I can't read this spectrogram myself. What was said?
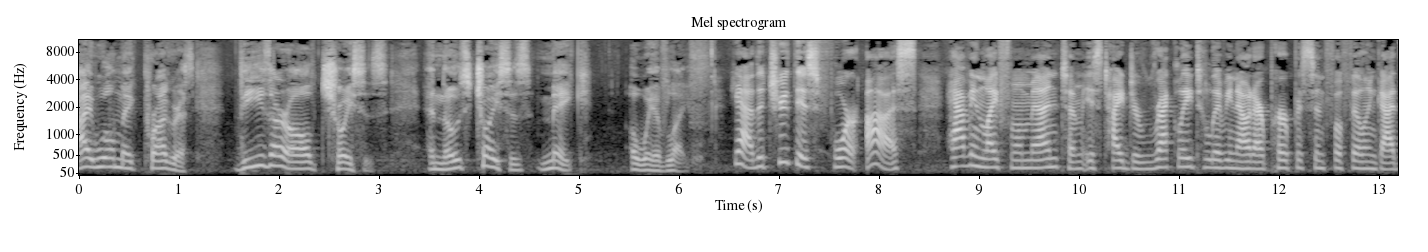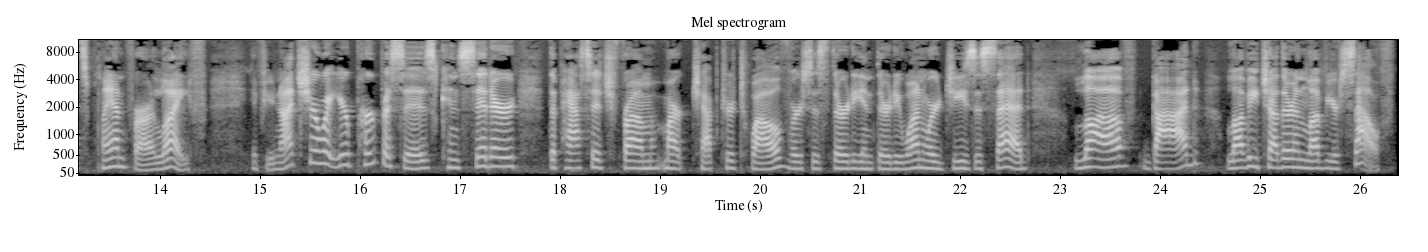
I will make progress. These are all choices, and those choices make a way of life. Yeah, the truth is for us, having life momentum is tied directly to living out our purpose and fulfilling God's plan for our life. If you're not sure what your purpose is, consider the passage from Mark chapter 12, verses 30 and 31, where Jesus said, Love God, love each other, and love yourself.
